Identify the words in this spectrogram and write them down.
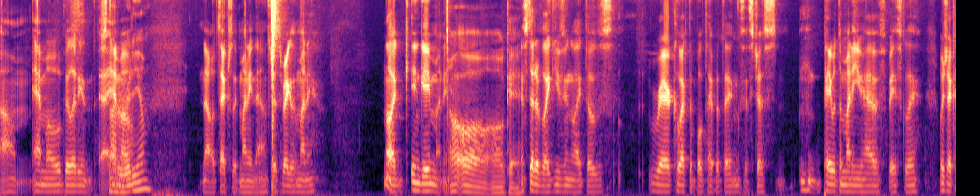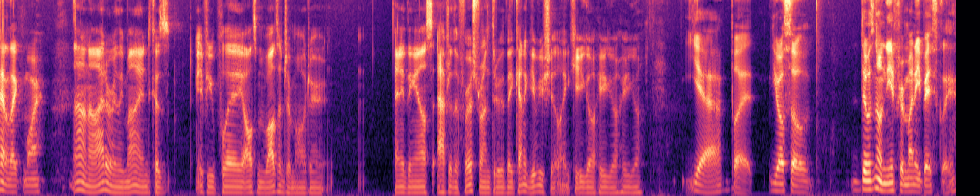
um ammo ability and uh, ammo. Eridium. No, it's actually money now. It's just regular money. No, like in-game money. Oh, oh, oh, okay. Instead of like using like those rare collectible type of things, it's just pay with the money you have basically, which I kind of like more. I don't know. I don't really mind because if you play Ultimate Voltage mode or anything else after the first run through, they kind of give you shit like here you go, here you go, here you go. Yeah, but you also there was no need for money basically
